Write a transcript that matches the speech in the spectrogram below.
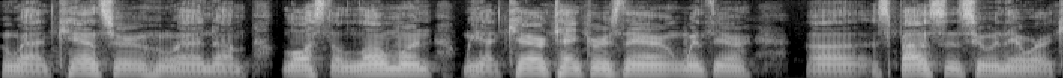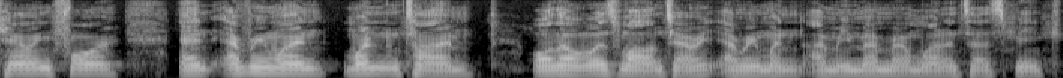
who had cancer, who had um, lost a loved one. We had caretakers there with their uh, spouses who they were caring for, and everyone, one at a time, although it was voluntary, everyone I remember wanted to speak.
